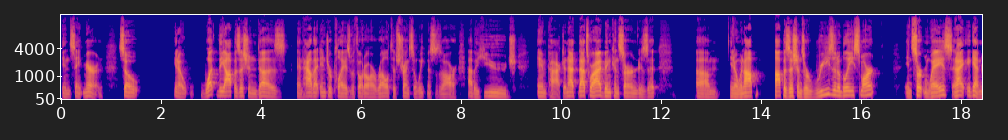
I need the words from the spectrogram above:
in St. Mirren. So, you know, what the opposition does and how that interplays with what our relative strengths and weaknesses are have a huge impact. And that that's where I've been concerned is that, um, you know, when op- oppositions are reasonably smart in certain ways, and I again,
